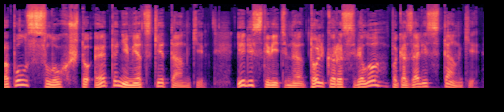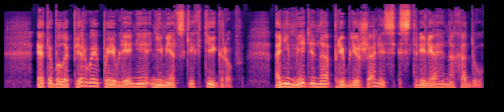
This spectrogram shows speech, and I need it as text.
Пополз слух, что это немецкие танки. И действительно, только рассвело, показались танки. Это было первое появление немецких «Тигров». Они медленно приближались, стреляя на ходу.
